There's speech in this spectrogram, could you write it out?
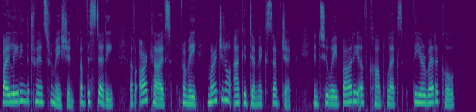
by leading the transformation of the study of archives from a marginal academic subject into a body of complex theoretical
